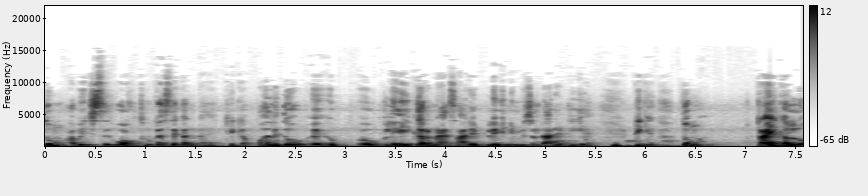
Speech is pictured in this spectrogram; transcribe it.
तुम अभी जैसे वॉक थ्रू कैसे करना है ठीक है? पहले तो प्ले ही करना है सारे प्ले एनिमेशन डायरेक्ट ही है। ठीक है? तुम ट्राई कर लो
